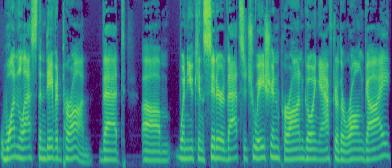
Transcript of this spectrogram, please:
one less than David Perron. That um, when you consider that situation, Perron going after the wrong guy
